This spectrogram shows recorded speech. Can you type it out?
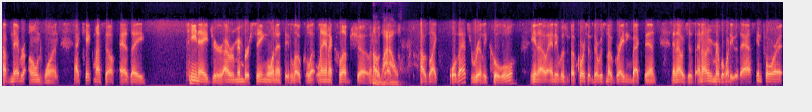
I've never owned one. I kick myself as a teenager, I remember seeing one at the local Atlanta club show, and I Oh, was wow. like, I was like, well, that's really cool, you know. And it was, of course, there was no grading back then, and I was just, and I don't even remember what he was asking for it,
